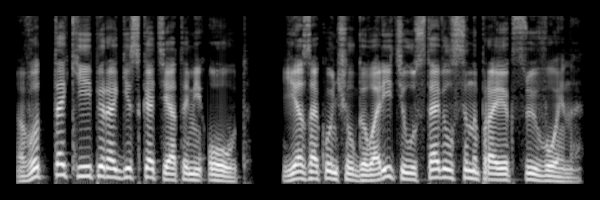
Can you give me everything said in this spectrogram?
Вот такие пироги с котятами, Оут. Я закончил говорить и уставился на проекцию воина.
